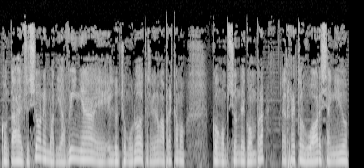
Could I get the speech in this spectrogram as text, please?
contadas excepciones, Matías Viña, eh, el Dolce Muro, que salieron a préstamo con opción de compra. El resto de los jugadores se han ido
